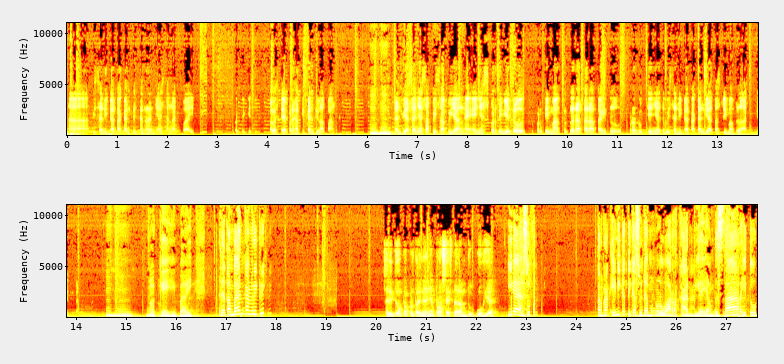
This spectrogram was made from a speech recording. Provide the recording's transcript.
nah, bisa dikatakan kecernaannya sangat baik seperti gitu. Kalau saya perhatikan di lapangan. Mhm. Dan biasanya sapi-sapi yang ee-nya seperti gitu, seperti mangkuk tuh rata-rata itu produksinya itu bisa dikatakan di atas 15 gitu kan. Mhm. Oke, baik. Ada tambahan Kang Rikrik? Tadi itu apa pertanyaannya proses dalam tubuh ya? Iya, supaya ternak ini ketika sudah mengeluarkan biaya yang besar itu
